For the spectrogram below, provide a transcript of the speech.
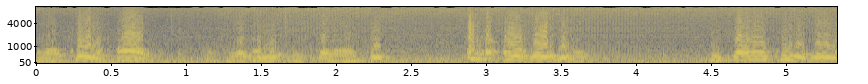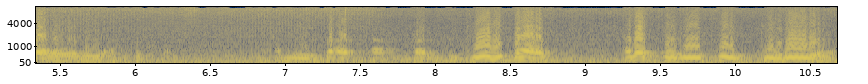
على كل حال وهو الأمر في الصلاة أو غيرها إن كان كل غير على وضع الصلاة يعني بدون كاس أردت ريسي سوريا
